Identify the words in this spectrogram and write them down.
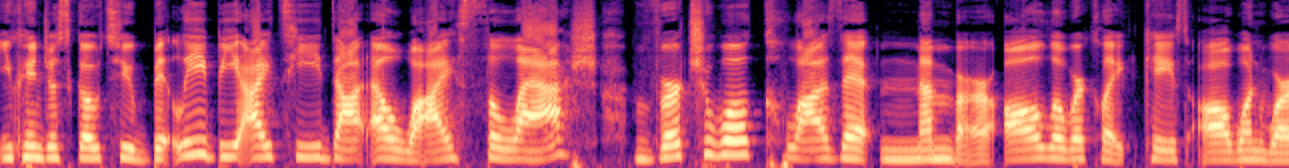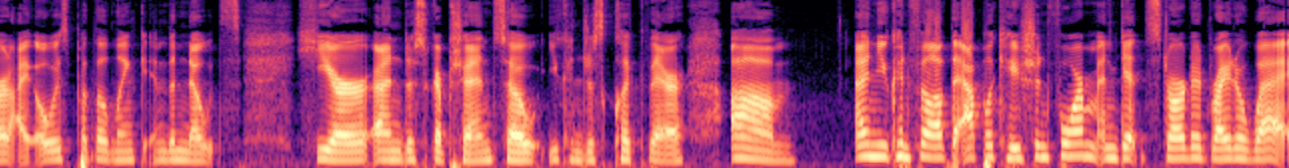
you can just go to bit.ly, bit.ly slash virtual closet member, all lowercase, all one word. I always put the link in the notes here and description. So you can just click there. Um, and you can fill out the application form and get started right away.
